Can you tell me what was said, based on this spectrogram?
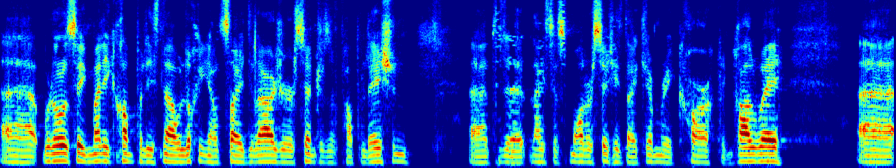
Uh, we're also seeing many companies now looking outside the larger centres of population uh, to the likes of smaller cities like Limerick, Cork, and Galway. Uh,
